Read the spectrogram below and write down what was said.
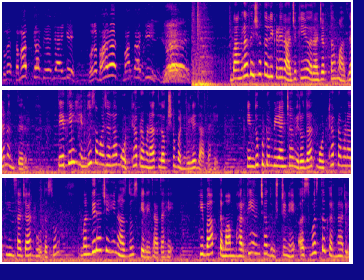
तुम्हें समाप्त कर दिए जाएंगे। बोलो भारत माता की बांगलादेशात अलीकडे राजकीय अराजकता माजल्यानंतर तेथील हिंदू समाजाला मोठ्या प्रमाणात लक्ष बनविले जात आहे. हिंदू कुटुंबियांच्या विरोधात मोठ्या प्रमाणात हिंसाचार होत असून मंदिराचीही नासधूस केली जात आहे. ही बाब तमाम भारतीयांच्या दृष्टीने अस्वस्थ करणारी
